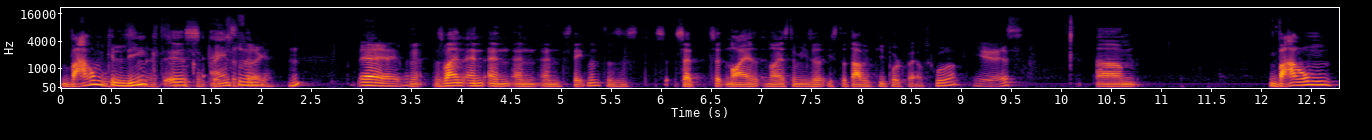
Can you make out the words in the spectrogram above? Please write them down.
Warum gelingt Mhm. eine super es komplexe einzelnen. Hm? Ja, ja, ja. Das war ein, ein, ein, ein, Statement. Das ist seit, seit neu, neuestem ist, er, ist der David Diepold bei Obscura. Yes. Ähm, warum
